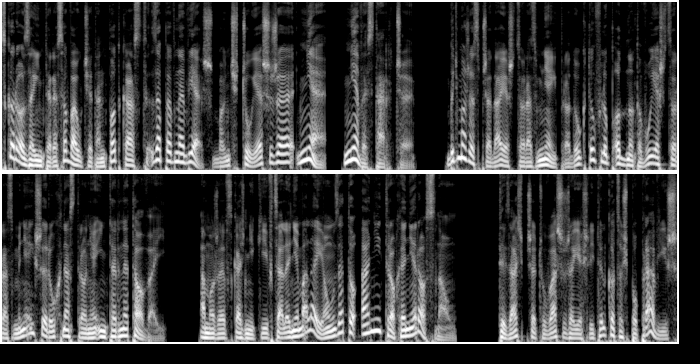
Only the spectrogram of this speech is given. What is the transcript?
Skoro zainteresował cię ten podcast, zapewne wiesz bądź czujesz, że nie, nie wystarczy. Być może sprzedajesz coraz mniej produktów lub odnotowujesz coraz mniejszy ruch na stronie internetowej. A może wskaźniki wcale nie maleją, za to ani trochę nie rosną. Ty zaś przeczuwasz, że jeśli tylko coś poprawisz,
